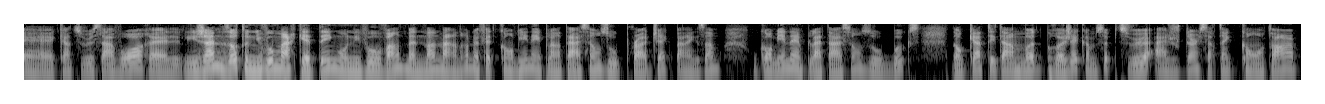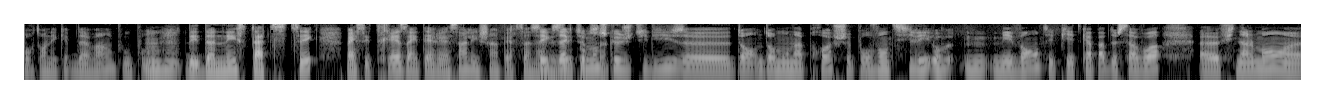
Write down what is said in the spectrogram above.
euh, quand tu veux savoir, euh, les gens, nous autres, au niveau marketing, au niveau vente, me demandent, Marandra, on a fait combien d'implantations Zo Project, par exemple, ou combien d'implantations Zo Books? Donc, quand tu es en mode projet comme ça, puis tu veux ajouter un certain compteur pour ton équipe de vente ou pour mm-hmm. des données statistiques, ben c'est très intéressant, les champs c'est exactement ce que j'utilise euh, dans, dans, mon approche pour ventiler mes ventes et puis être capable de savoir euh, finalement euh,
